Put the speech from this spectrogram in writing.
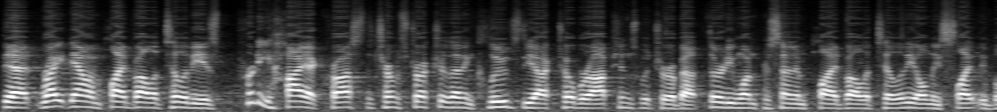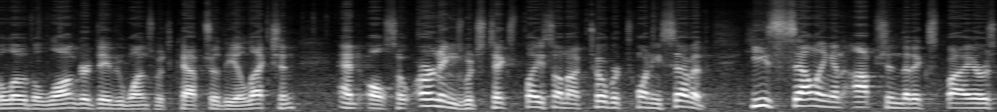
that right now implied volatility is pretty high across the term structure. That includes the October options, which are about 31% implied volatility, only slightly below the longer dated ones, which capture the election, and also earnings, which takes place on October 27th. He's selling an option that expires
